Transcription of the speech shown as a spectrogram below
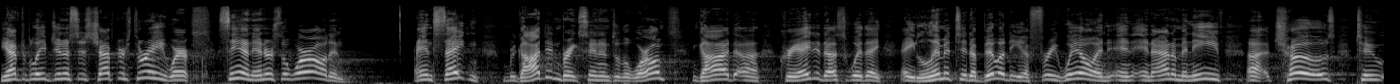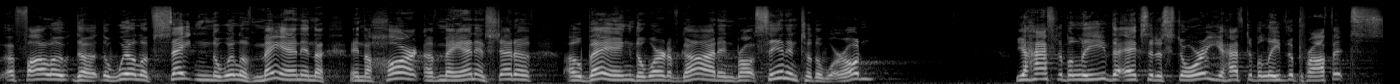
You have to believe Genesis chapter 3 where sin enters the world and and Satan, God didn't bring sin into the world. God uh, created us with a, a limited ability of free will, and, and, and Adam and Eve uh, chose to uh, follow the, the will of Satan, the will of man, in the, in the heart of man, instead of obeying the word of God and brought sin into the world. You have to believe the Exodus story, you have to believe the prophets.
